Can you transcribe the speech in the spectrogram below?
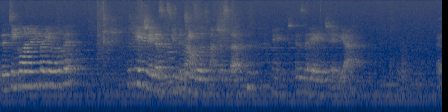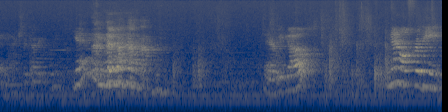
did it tingle on anybody a little bit? The PHA doesn't seem to tingle as much as the, as the AHA, yeah. Actually got it. Yay! There we go. Now, for the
